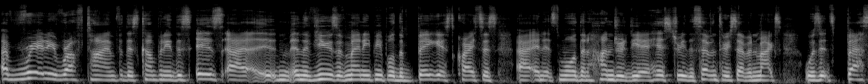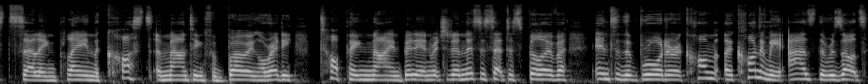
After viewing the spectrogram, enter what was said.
a, really rough time for this company. This is, in, in, the views of many people, the biggest crisis in its more than 100-year history. The 737 Max was its best best-selling plane. The costs amounting for Boeing already topping 9 billion, Richard, and this is set to spill over into the broader econ economy as the results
